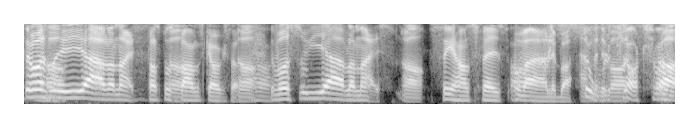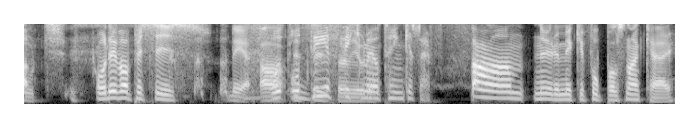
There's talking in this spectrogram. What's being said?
Det var så Ja. jävla nice, fast på Ja. spanska också. Ja. Det var så jävla nice. Ja. Se hans face och vara ärlig bara. Det Solklart ett svar. stort- Och det var precis det. Ja, och, och precis det vad de fick gjorde. mig att tänka så här, fan, nu är det mycket fotbollssnack här.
